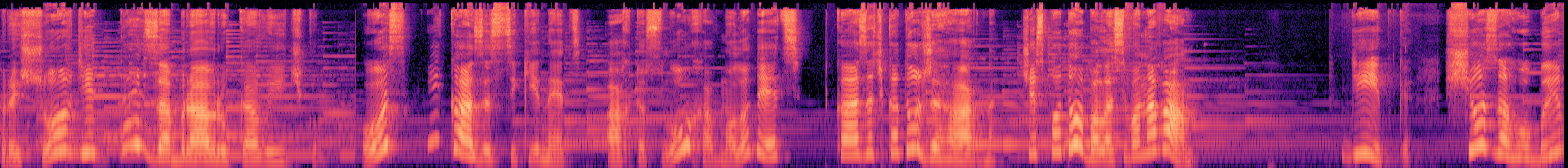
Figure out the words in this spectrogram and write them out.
Прийшов дід та й забрав рукавичку. Ось і казочці кінець, а хто слухав, молодець. Казочка дуже гарна. Чи сподобалась вона вам? Дітки, що загубив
